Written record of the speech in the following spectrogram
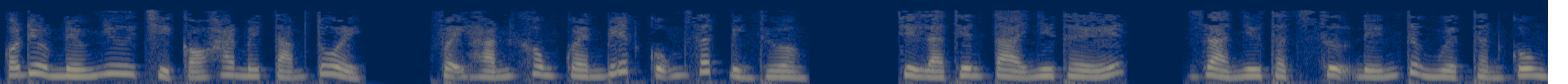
có điều nếu như chỉ có 28 tuổi, vậy hắn không quen biết cũng rất bình thường. Chỉ là thiên tài như thế, giả như thật sự đến từ Nguyệt Thần Cung.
